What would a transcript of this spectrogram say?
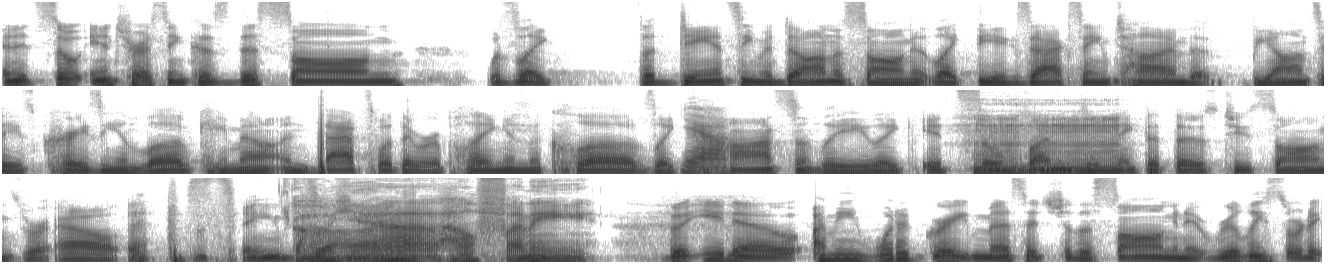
And it's so interesting because this song was like the dancing Madonna song at like the exact same time that Beyonce's Crazy in Love came out, and that's what they were playing in the clubs like Yeah. constantly. Like it's so funny to Mhm. think that those two songs were out at the same time. oh yeah, how funny. But you know, I mean, what a great message to the song, and it really sort of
